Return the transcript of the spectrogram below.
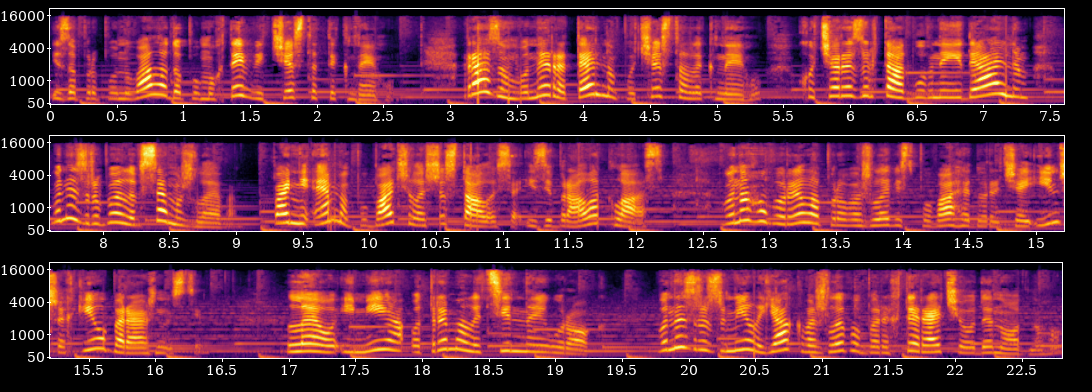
і запропонувала допомогти відчистити книгу. Разом вони ретельно почистили книгу. Хоча результат був не ідеальним, вони зробили все можливе. Пані Ема побачила, що сталося, і зібрала клас. Вона говорила про важливість поваги до речей інших і обережності. Лео і Мія отримали цінний урок. Вони зрозуміли, як важливо берегти речі один одного.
